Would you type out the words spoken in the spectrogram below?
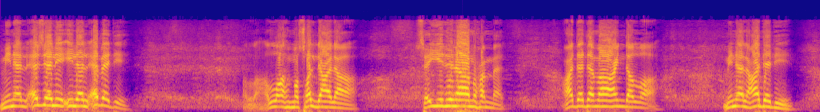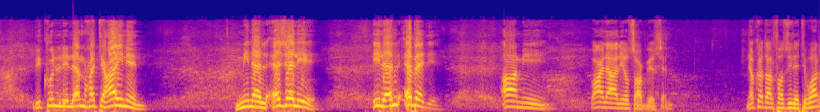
Minel ezeli ilel ebedi. Allah Allahümme salli ala seyyidina Muhammed. Adede ma indallah. Minel adedi. Bi kulli lemhati aynin. Minel ezeli ilel ebedi. Amin. Ve ala aleyhi ve sellem. Ne kadar fazileti var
